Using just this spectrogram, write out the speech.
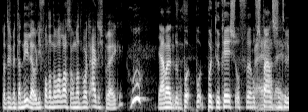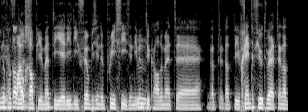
Dat is met Danilo, die vond het nog wel lastig om dat woord uit te spreken. Ja, maar de Po- Po- Portugees of, eh, of Nou ja, Spaans is natuurlijk nog een wat flauw anders. grapje met die, eh, die, die filmpjes in de pre-season die we Mm. natuurlijk hadden met eh, dat, dat die geïnterviewd werd en dat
